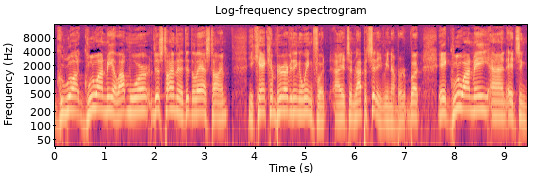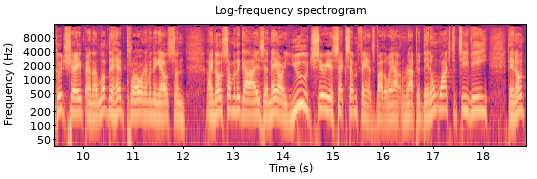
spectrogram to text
grew on, grew on me a lot more this time than it did the last time. You can't compare everything to Wingfoot. Uh, it's in Rapid City, remember, but it grew on me, and it's in good shape. And I love the head pro and everything else. And I know some of the guys, and they are huge Sirius XM fans, by the way, out in Rapid. They don't watch the TV. They don't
